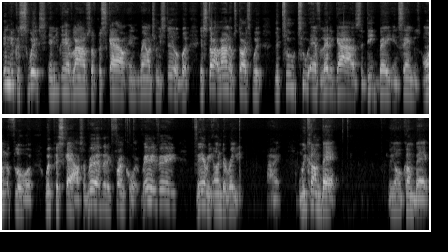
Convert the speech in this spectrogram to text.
Then you can switch and you can have lineups of Paschall and Roundtree still. But your start lineup starts with the two two athletic guys, Saddiq Bey and Samuels, on the floor with Paschall. So real athletic front court. Very, very, very underrated. All right. When we come back, we're gonna come back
